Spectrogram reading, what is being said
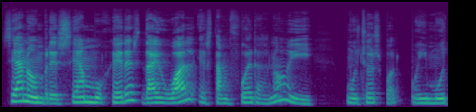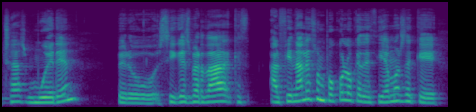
sean hombres, sean mujeres, da igual, están fuera, ¿no? Y muchos, bueno, y muchas mueren, pero sí que es verdad que al final es un poco lo que decíamos de que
